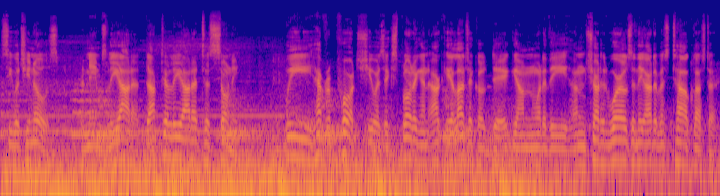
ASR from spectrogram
See what she knows. Her name's Liara, Dr. Liara T'Soni. We have reports she was exploring an archaeological dig on one of the uncharted worlds in the Artemis Tau cluster.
